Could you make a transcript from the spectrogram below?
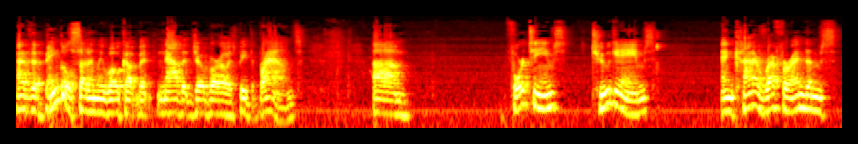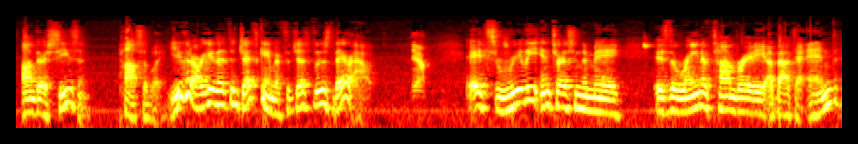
Have the Bengals suddenly woke up now that Joe Burrow has beat the Browns? Um, four teams, two games, and kind of referendums on their season, possibly. You could argue that the Jets game, if the Jets lose, they're out. Yeah. It's really interesting to me. Is the reign of Tom Brady about to end?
